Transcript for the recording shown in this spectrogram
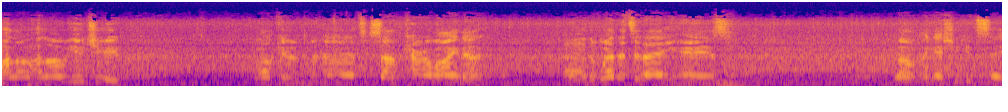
hello, hello YouTube. Welcome uh, to South Carolina. Uh, the weather today is, well, I guess you can see.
